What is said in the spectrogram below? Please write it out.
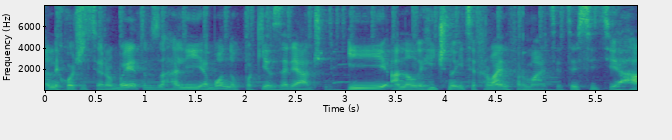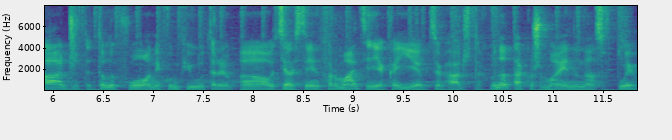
не хочеться робити взагалі, або навпаки заряджені. І аналогічно і цифрова інформація. Це всі ці гаджети, телефони, комп'ютери. А оця вся інформація, яка є в цих гаджетах, вона також має на нас вплив.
